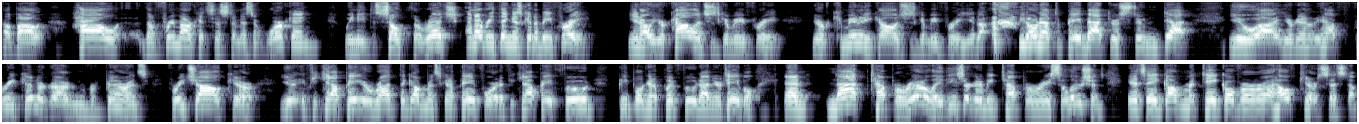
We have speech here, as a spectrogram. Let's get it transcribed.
about how the free market system isn't working. We need to soak the rich, and everything is going to be free. You know, your college is going to be free. Your community college is going to be free. You don't you don't have to pay back your student debt. You uh, you're going to have free kindergarten for parents, free childcare. You, if you can't pay your rent, the government's going to pay for it. If you can't pay food, people are going to put food on your table. And not temporarily, these are going to be temporary solutions. It's a government takeover of our healthcare system.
